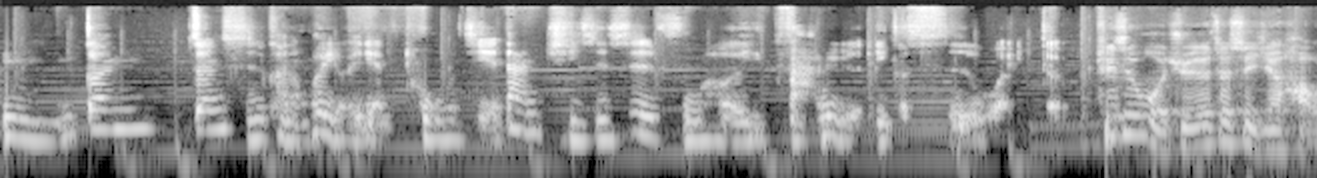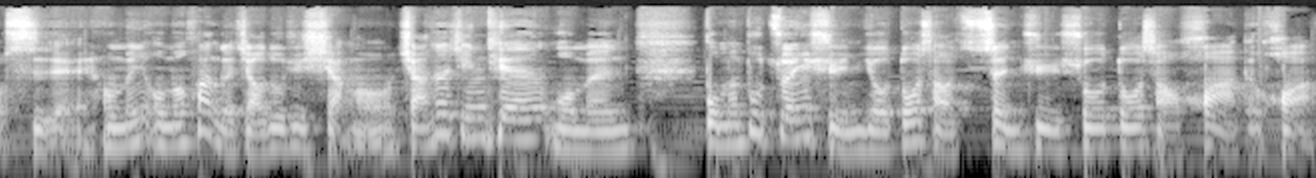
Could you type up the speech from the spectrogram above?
嗯，跟。真实可能会有一点脱节，但其实是符合法律的一个思维的。其实我觉得这是一件好事诶。我们我们换个角度去想哦，假设今天我们我们不遵循有多少证据说多少话的话，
